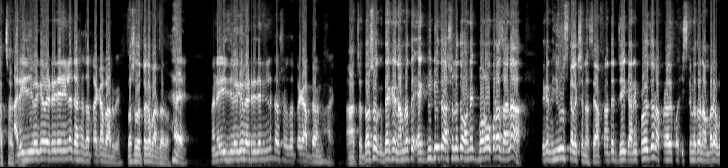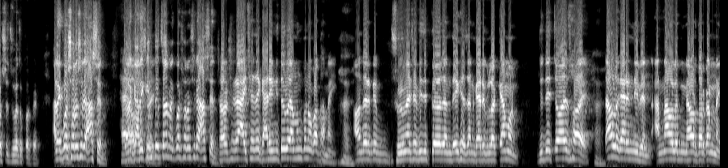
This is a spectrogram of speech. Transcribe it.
আচ্ছা আর আচ্ছা ইজি ব্যাগে ব্যাটারি দিয়ে নিলে দশ হাজার টাকা বাড়বে। দশ হাজার টাকা বাড়বে আরও? হ্যাঁ মানে ইজি ব্যাগে ব্যাটারি দিয়ে নিলে দশ হাজার টাকা আপ ডাউন হয়। আচ্ছা দর্শক দেখেন আমরা তো এক ভিডিওতে আসলে তো অনেক বড় করা যায় না। দেখেন হিউজ কালেকশন আছে। আপনাদের যে গাড়ির প্রয়োজন আপনারা স্ক্রিনে তো নাম্বারে অবশ্যই যোগাযোগ করবেন। আর একবার সরাসরি আসেন। হ্যাঁ, যারা গাড়ি কিনতে চান একবার সরাসরি আসেন। সরাসরি আইসা যে গাড়ি নিতে হবে এমন কোনো কথা নাই। হ্যাঁ। আমাদেরকে শোরুমে এসে ভিজিট করে যান দেখে যান গাড়িগুলো কেমন। যদি চয়েস হয় হ্যাঁ। তাহলে গাড়ি নেবেন। আর না হলে নেওয়ার দরকার নাই।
